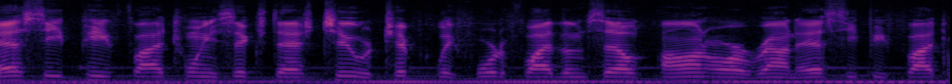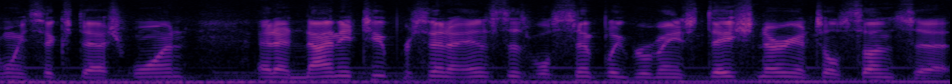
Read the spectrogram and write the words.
SCP-526-2 will typically fortify themselves on or around SCP-526-1, and in 92% of instances will simply remain stationary until sunset.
